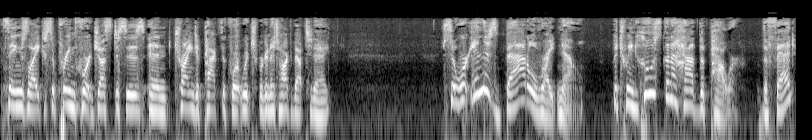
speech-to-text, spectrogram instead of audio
things like Supreme Court justices and trying to pack the court, which we're going to talk about today. So we're in this battle right now between who's going to have the power, the Fed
